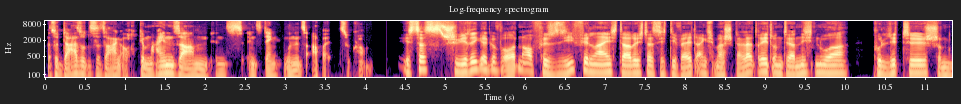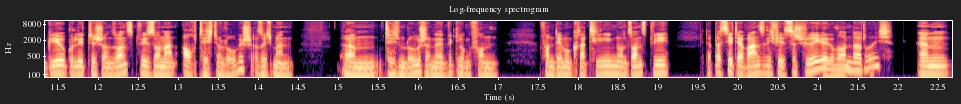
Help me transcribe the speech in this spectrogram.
also da sozusagen auch gemeinsam ins, ins Denken und ins Arbeiten zu kommen. Ist das schwieriger geworden, auch für Sie vielleicht, dadurch, dass sich die Welt eigentlich immer schneller dreht und ja nicht nur politisch und geopolitisch und sonst wie, sondern auch technologisch? Also ich meine, ähm, technologisch an der Entwicklung von, von Demokratien und sonst wie, da passiert ja wahnsinnig viel. Ist das schwieriger geworden dadurch? Ähm,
